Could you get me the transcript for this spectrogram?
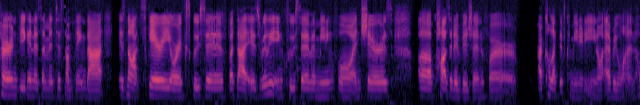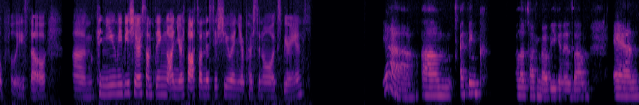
turn veganism into something that is not scary or exclusive, but that is really inclusive and meaningful and shares a positive vision for our collective community, you know, everyone, hopefully. So um, can you maybe share something on your thoughts on this issue and your personal experience? Yeah, um, I think I love talking about veganism. And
